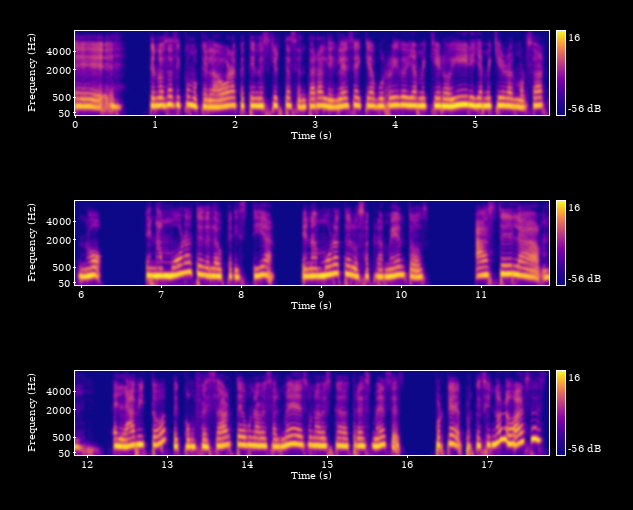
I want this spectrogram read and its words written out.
eh, que no es así como que la hora que tienes que irte a sentar a la iglesia y qué aburrido, ya me quiero ir y ya me quiero almorzar. No, enamórate de la Eucaristía, enamórate de los sacramentos, hazte la, el hábito de confesarte una vez al mes, una vez cada tres meses. ¿Por qué? Porque si no lo haces,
